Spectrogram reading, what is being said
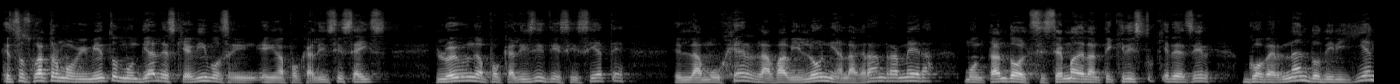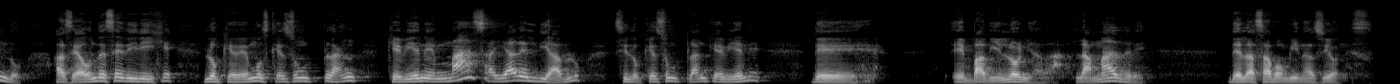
Estos cuatro movimientos mundiales que vimos en, Apocalipsis 6, luego en Apocalipsis 17, la mujer, la Babilonia, la gran ramera, montando el sistema del anticristo, quiere decir gobernando, dirigiendo hacia dónde se dirige, lo que vemos que es un plan que viene más allá del diablo, sino que es un plan que viene de eh, Babilonia, la madre de las abominaciones.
